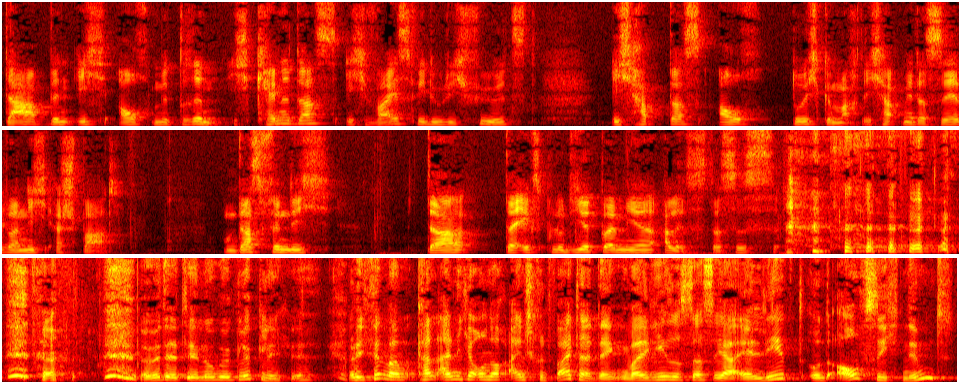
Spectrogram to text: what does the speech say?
Da bin ich auch mit drin. Ich kenne das, ich weiß, wie du dich fühlst. Ich habe das auch durchgemacht. Ich habe mir das selber nicht erspart. Und das finde ich, da da explodiert bei mir alles. Das ist. da wird der Theologe glücklich. Ja? Und ich finde, man kann eigentlich auch noch einen Schritt weiter denken, weil Jesus das ja erlebt und auf sich nimmt,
